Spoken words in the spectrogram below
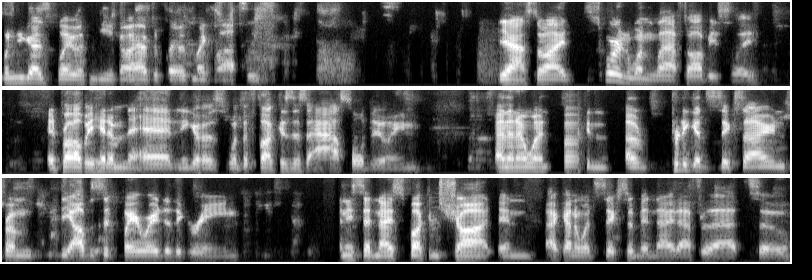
when you guys play with me, you know I have to play with my glasses. Yeah, so I squirted one left, obviously. It probably hit him in the head, and he goes, "What the fuck is this asshole doing?" And then I went fucking a pretty good six iron from the opposite fairway to the green. And he said, "Nice fucking shot." And I kind of went six to midnight after that. So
